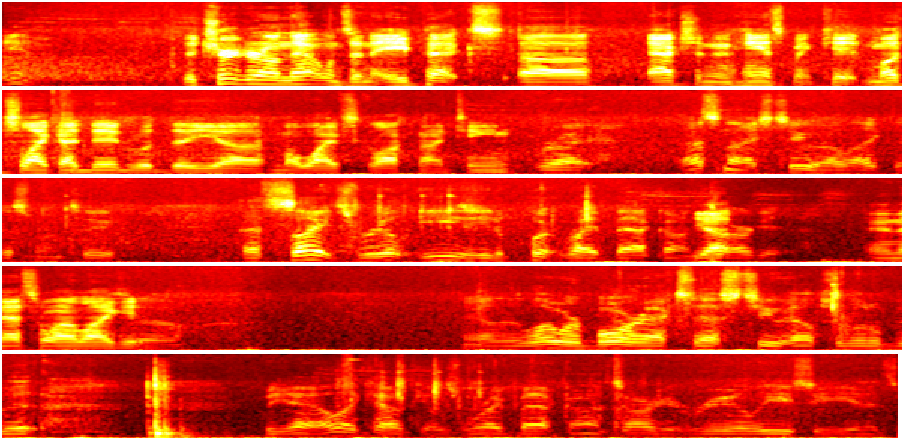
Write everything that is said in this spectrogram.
Damn. The trigger on that one's an Apex uh, action enhancement kit, much like I did with the uh, my wife's Glock 19. Right. That's nice too. I like this one too. That sight's real easy to put right back on Yep. target. and that's why I like it. Yeah, the lower bore axis too helps a little bit. But yeah, I like how it goes right back on target real easy, and it's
